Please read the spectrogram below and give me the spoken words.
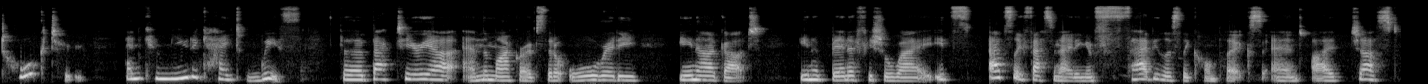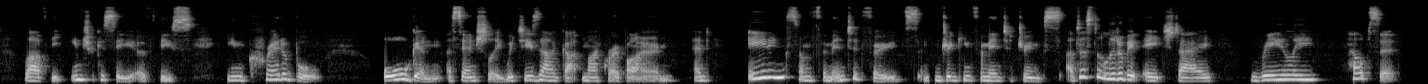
talk to and communicate with the bacteria and the microbes that are already in our gut in a beneficial way. It's absolutely fascinating and fabulously complex, and I just love the intricacy of this incredible organ, essentially, which is our gut microbiome. And eating some fermented foods and drinking fermented drinks just a little bit each day really helps it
